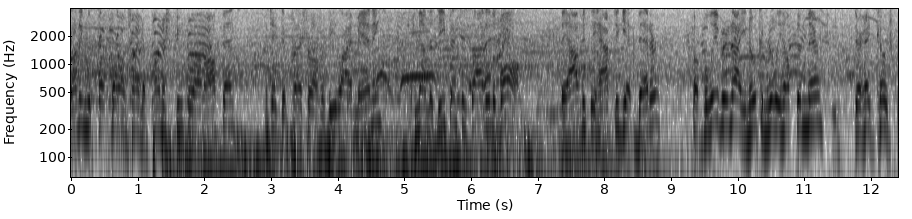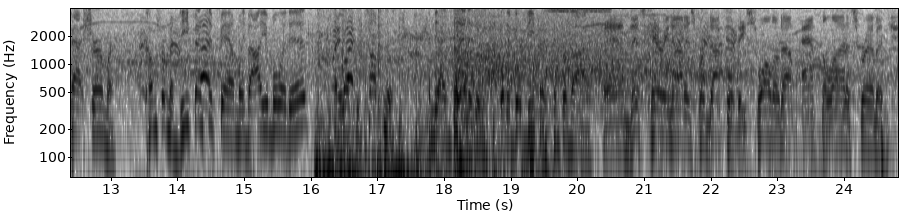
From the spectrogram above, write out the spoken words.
running the football and trying to punish people on offense and take the pressure off of Eli Manning. And on the defensive side of the ball, they obviously have to get better. But believe it or not, you know who can really help them there? Their head coach, Pat Shurmur comes from a defensive family, valuable it is, and loves the toughness and the identity that a good defense can provide. And this carry not as productive. He swallowed up at the line of scrimmage.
